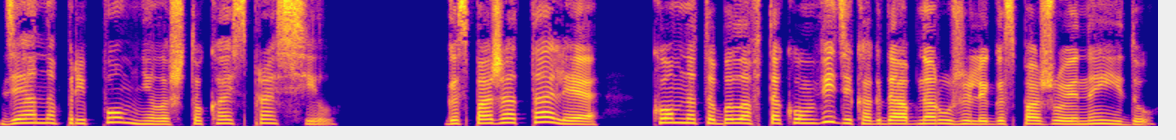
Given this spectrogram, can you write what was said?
Диана припомнила, что Кай спросил. «Госпожа Талия, комната была в таком виде, когда обнаружили госпожу Энеиду?»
